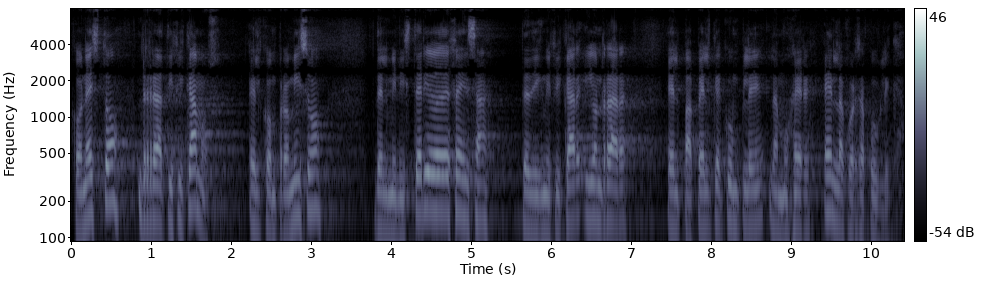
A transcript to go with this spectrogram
Con esto ratificamos el compromiso del Ministerio de Defensa de dignificar y honrar el papel que cumple la mujer en la fuerza pública.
